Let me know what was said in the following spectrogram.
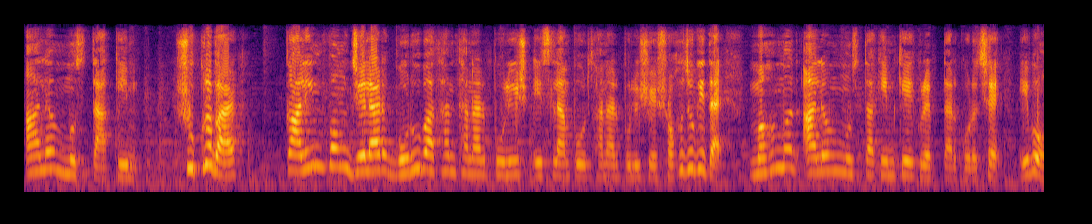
আলম মুস্তাকিম। শুক্রবার কালিম্পং জেলার গরুবাথান থানার পুলিশ ইসলামপুর থানার পুলিশের সহযোগিতায় মোহাম্মদ আলম মুস্তাকিমকে গ্রেপ্তার করেছে এবং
